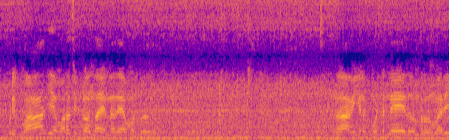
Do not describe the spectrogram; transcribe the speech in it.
இப்படி பாதியை மறைச்சிக்கிட்டு வந்தால் என்னதே பண்ணுறது அவங்களுக்கு மட்டும்தான் இது பண்ணுறது மாதிரி.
